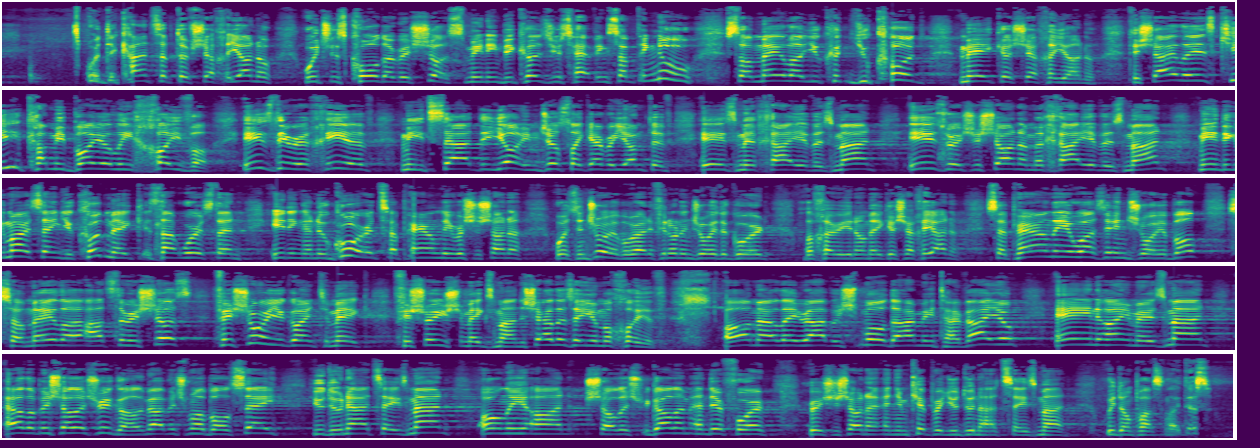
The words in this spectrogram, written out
with the concept of shechayanu, which is called a rishus, meaning because you're having something new, so mela you could you could make a shechayanu. The shaila is ki kami bayali chayva. Is there a chiyav mitzad the yoim, just like every yomtiv is mechayev as man? Is Rosh Hashanah mechayev as man? Meaning the Gemara is saying you could make. It's not worse than eating a new gourd. So apparently Rosh Hashanah was enjoyable, right? If you don't enjoy the gourd, you don't make a shechayanu. So apparently it was enjoyable. So mela out the rishus. For sure you're going to make for sure you should make zman. The shaila is a yumachoyev. Amar le Rav Shmuel Darmi Tarvayu Ein Oimer Zman Ela b'Shalosh Regalim. Rav and Shmuel both say you do not say zman only on Shalosh Regalim, and therefore Rosh Hashanah and Yom Kippur you do not say zman. We don't pass like this.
